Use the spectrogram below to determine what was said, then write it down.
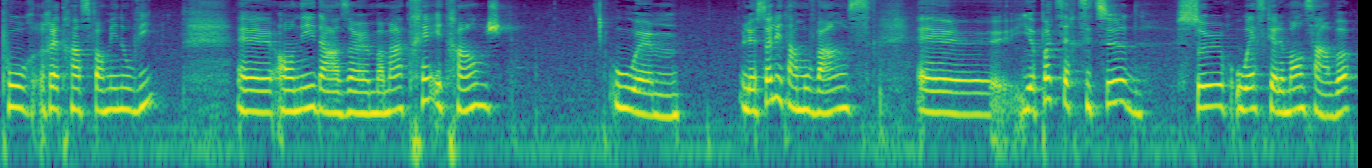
pour retransformer nos vies. Euh, on est dans un moment très étrange où euh, le sol est en mouvance. Il n'y a pas de certitude sur où est-ce que le monde s'en va.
